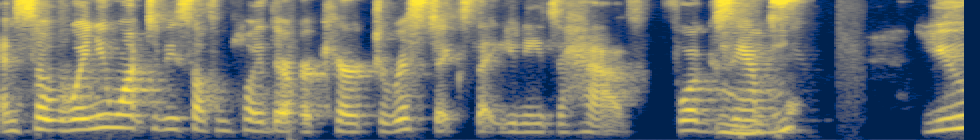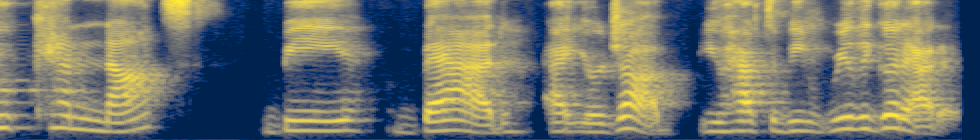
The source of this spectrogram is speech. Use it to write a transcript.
And so when you want to be self-employed there are characteristics that you need to have. For example you cannot be bad at your job. You have to be really good at it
